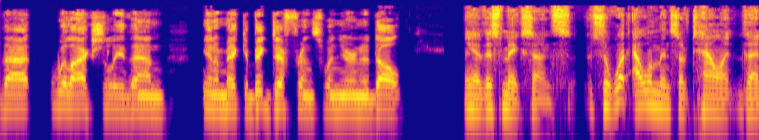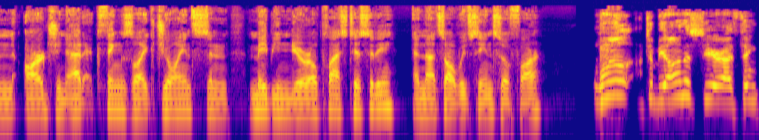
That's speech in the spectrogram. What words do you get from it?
that will actually then you know, make a big difference when you're an adult. Yeah, this makes sense. So, what elements of talent then are genetic? Things like joints and maybe neuroplasticity? And that's all we've seen so far? Well, to be honest here, I think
